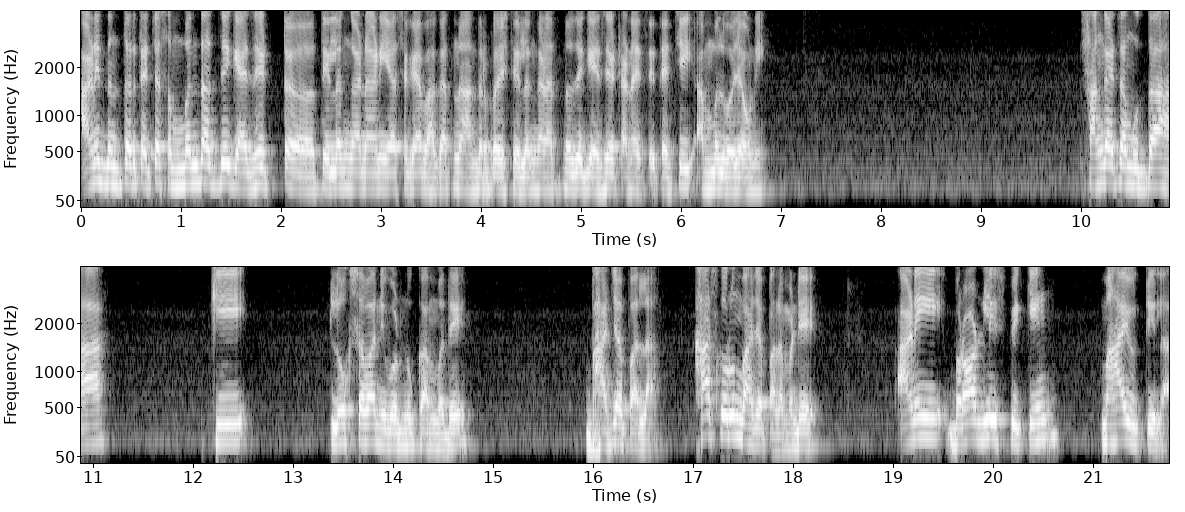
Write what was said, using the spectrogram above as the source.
आणि नंतर त्याच्या संबंधात जे गॅझेट तेलंगणा आणि या सगळ्या भागातनं आंध्र प्रदेश तेलंगणातनं जे गॅझेट आणायचे त्याची अंमलबजावणी. सांगायचा मुद्दा हा की लोकसभा निवडणुकांमध्ये भाजपाला खास करून भाजपाला म्हणजे आणि ब्रॉडली स्पीकिंग महायुतीला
